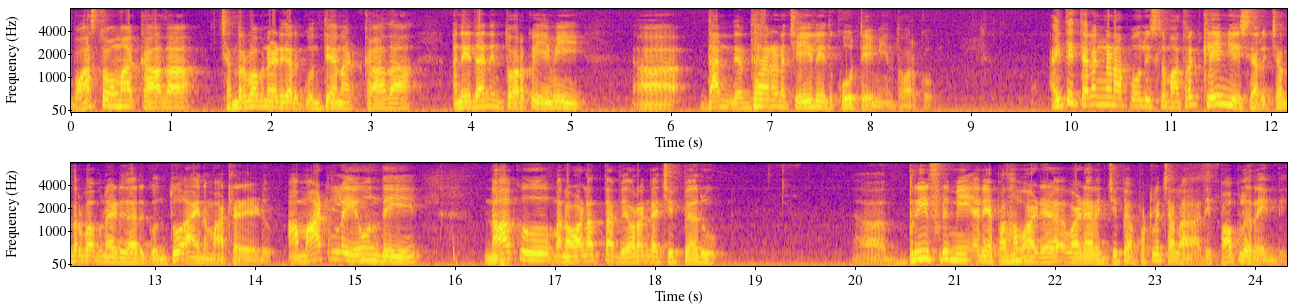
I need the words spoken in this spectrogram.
వాస్తవమా కాదా? చంద్రబాబు నాయుడు గారి గొంతేనా కాదా? అనేదాన్ని ఇంతవరకు ఏమీ దాన్ని నిర్ధారణ చేయలేదు కోర్టు ఏమీ ఇంతవరకు. అయితే తెలంగాణ పోలీసులు మాత్రం క్లెయిమ్ చేశారు చంద్రబాబు నాయుడు గారి గొంతు ఆయన మాట్లాడాడు. ఆ మాటల్లో ఏముంది? నాకు మన వాళ్ళంతా వివరంగా చెప్పారు. బ్రీఫ్డ్ మీ అనే పదం వాడా వాడారని చెప్పి అప్పట్లో చాలా అది పాపులర్ అయింది.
